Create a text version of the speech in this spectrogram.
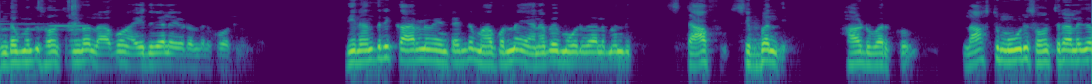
అంతకుముందు సంవత్సరంలో లాభం ఐదు వేల ఏడు వందల కోట్లు ఉండేది. దీని అంతటికి కారణం ఏంటంటే మాకున్న ఎనభై మూడు వేల మంది స్టాఫ్ సిబ్బంది హార్డ్ వర్క్. లాస్ట్ మూడు సంవత్సరాలుగా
